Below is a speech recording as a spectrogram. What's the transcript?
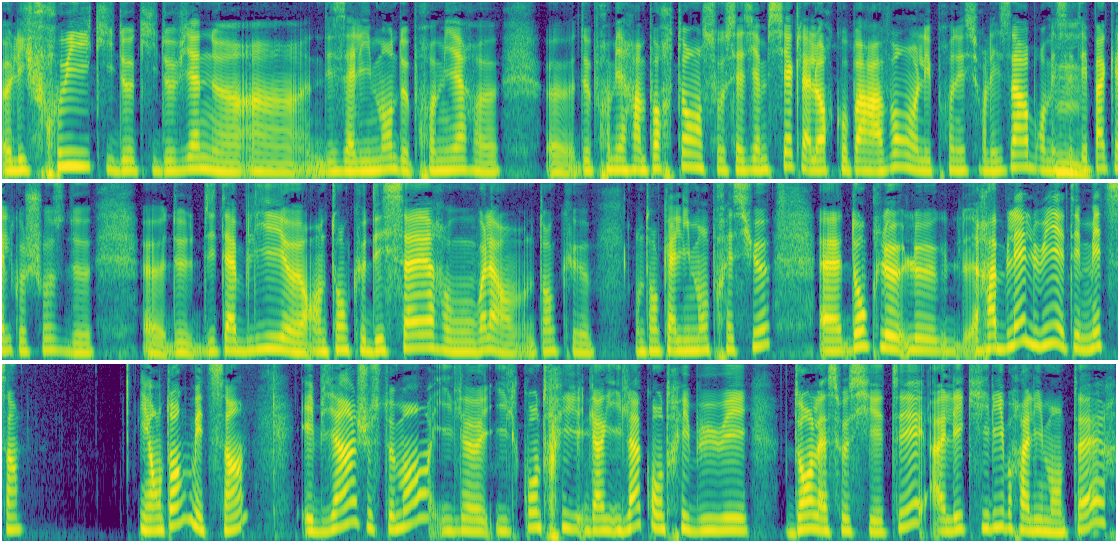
les fruits qui, de, qui deviennent des aliments de première, de première importance au XVIe siècle, alors qu'auparavant on les prenait sur les arbres, mais ce hmm. c'était pas quelque chose de, euh, d'établi euh, en tant que dessert ou voilà en tant que en tant qu'aliment précieux. Euh, donc le, Rabelais lui était médecin. Et en tant que médecin, eh bien, justement, il, il, il, a contribué dans la société à l'équilibre alimentaire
